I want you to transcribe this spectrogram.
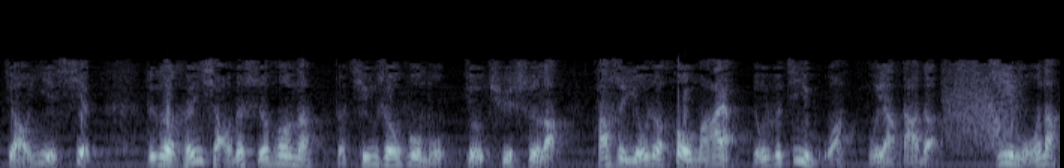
叫叶县，这个很小的时候呢，这亲生父母就去世了，他是由着后妈呀，由这个继母啊抚养大的。继母呢，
